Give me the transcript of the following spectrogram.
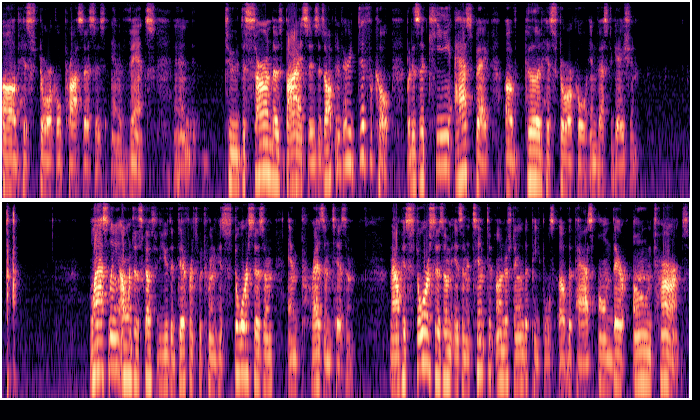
of historical processes and events. And to discern those biases is often very difficult, but is a key aspect of good historical investigation. Lastly, I want to discuss with you the difference between historicism and presentism. Now, historicism is an attempt to understand the peoples of the past on their own terms,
